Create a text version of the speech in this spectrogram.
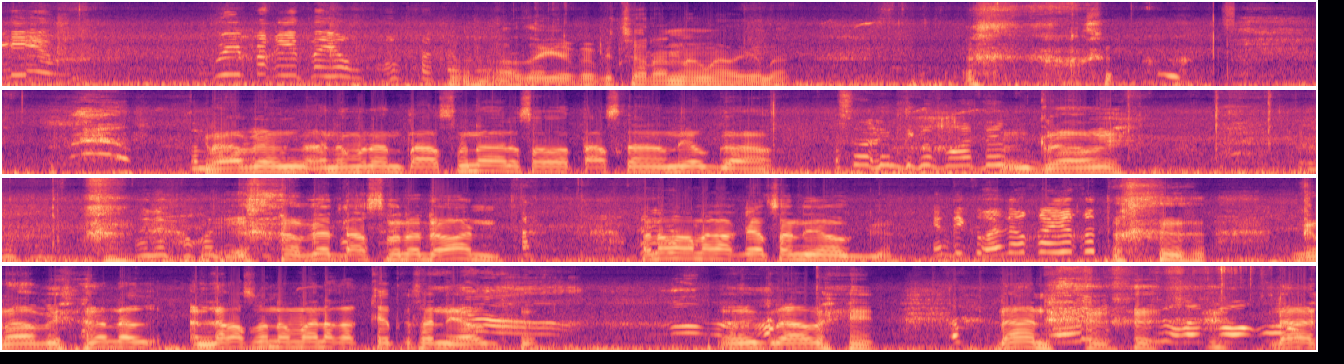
Kim! Uy, pakita yung mo. oh, sige, pipicturean lang natin na. Grabe ang ano mo na, ang taas mo na, nasa taas ka ng niyog ah. Sorry, hindi ko pakita. Grabe. Ano ako dito? Grabe, ang taas mo na doon. Paano ka nakakit sa niyog? Hindi ko ano kaya ko to. Grabe, ang ang lakas mo naman nakakit ka sa niyog. Ay, grabe. Dan. Dan.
